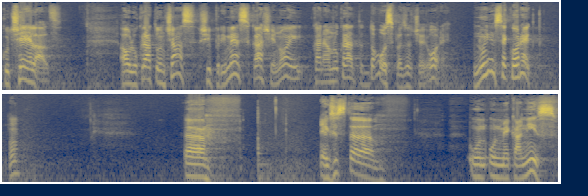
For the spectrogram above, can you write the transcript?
cu ceilalți. Au lucrat un ceas și primesc ca și noi care am lucrat 12 ore. Nu este corect. Nu? Uh, Există un, un mecanism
